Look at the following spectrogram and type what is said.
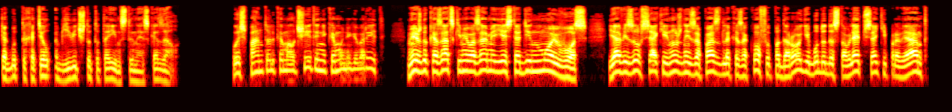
как будто хотел объявить что-то таинственное, сказал. «Пусть пан только молчит и никому не говорит. Между казацкими вазами есть один мой воз. Я везу всякий нужный запас для казаков и по дороге буду доставлять всякий провиант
